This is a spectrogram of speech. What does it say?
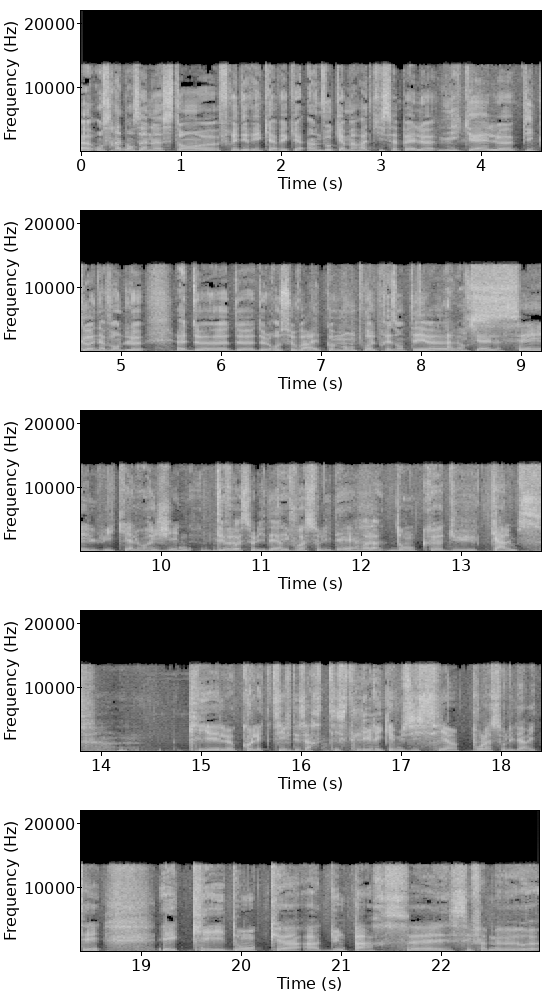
Euh, on sera dans un instant, euh, Frédéric, avec un de vos camarades qui s'appelle Michael Picon. Avant de le, de, de, de le recevoir, comment on pourrait le présenter, euh, Alors, Michael? c'est lui qui est à l'origine Des de- Voix solidaires. Des voix solidaires. Voilà. Donc du CALMS, qui est le collectif des artistes lyriques et musiciens pour la solidarité, et qui donc a d'une part ce- ces fameux euh,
